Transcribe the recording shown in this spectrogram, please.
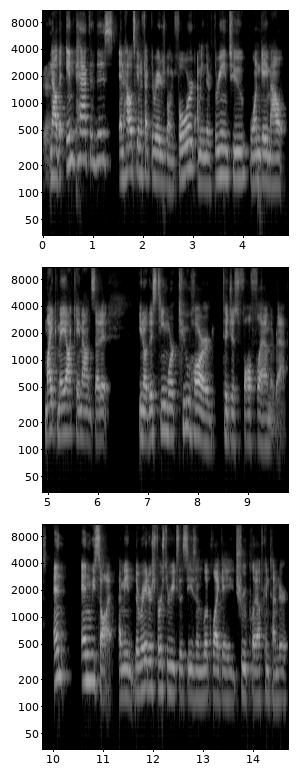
Yeah. Now, the impact of this and how it's going to affect the Raiders going forward. I mean, they're three and two, one game out. Mike Mayock came out and said it. You know, this team worked too hard to just fall flat on their backs, and and we saw it. I mean, the Raiders' first three weeks of the season looked like a true playoff contender.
